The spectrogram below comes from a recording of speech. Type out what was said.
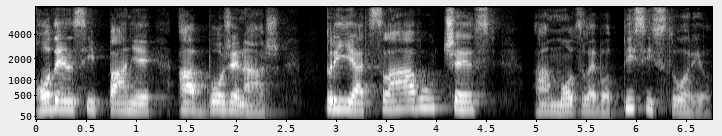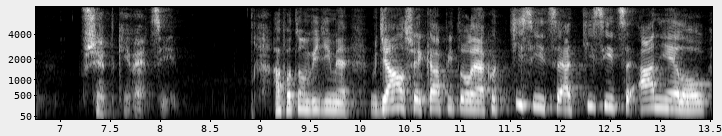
Hoden si, Pane a Bože náš, prijať slávu, česť a moc, lebo Ty si stvoril všetky veci. A potom vidíme v ďalšej kapitole, ako tisíce a tisíce anielov,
